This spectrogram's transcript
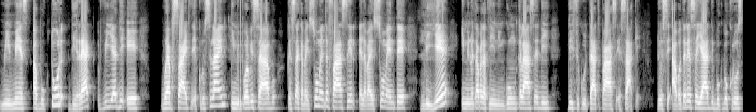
mi mês a book tour direct via de website de Cruise Line e me por sabe que essa que vai somente fácil, ela vai somente lier e me não está para ter nenhuma classe de dificuldade para essa aqui. Então, se a você sair de Bookbook Cruise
